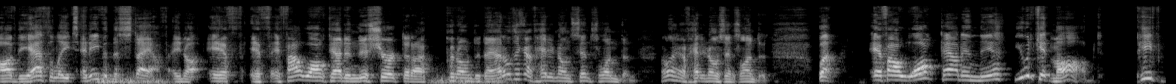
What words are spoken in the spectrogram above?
of the athletes and even the staff. You know, if if if I walked out in this shirt that I put on today, I don't think I've had it on since London. I don't think I've had it on since London. But if I walked out in this, you would get mobbed. People,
